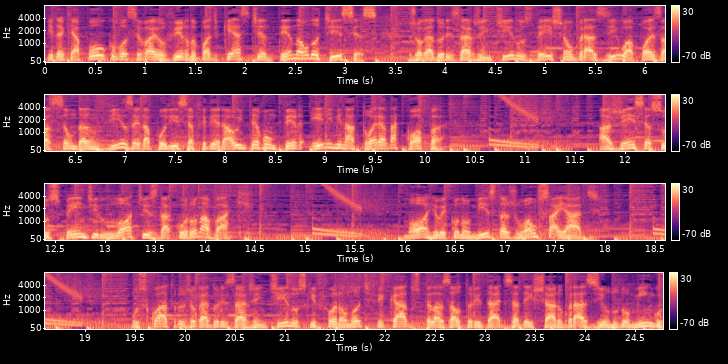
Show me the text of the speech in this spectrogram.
E daqui a pouco você vai ouvir no podcast Antena ou Notícias. Jogadores argentinos deixam o Brasil após a ação da Anvisa e da Polícia Federal interromper eliminatória da Copa. Agência suspende lotes da Coronavac. Morre o economista João Sayad. Os quatro jogadores argentinos que foram notificados pelas autoridades a deixar o Brasil no domingo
